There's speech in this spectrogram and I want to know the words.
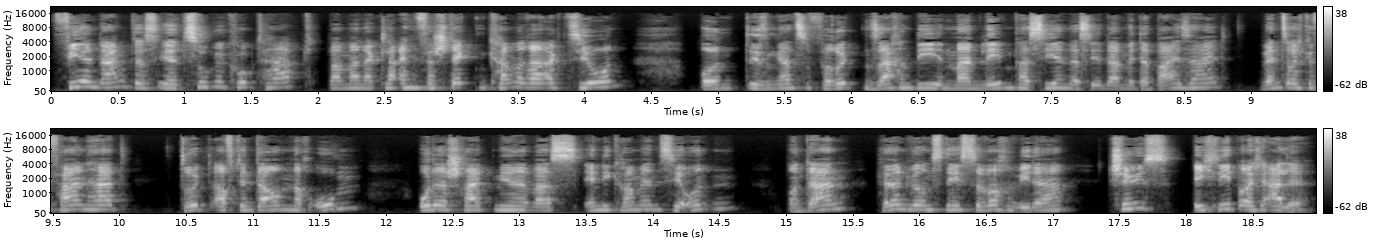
Vielen Dank, dass ihr zugeguckt habt bei meiner kleinen versteckten Kameraaktion und diesen ganzen verrückten Sachen, die in meinem Leben passieren, dass ihr da mit dabei seid. Wenn es euch gefallen hat, drückt auf den Daumen nach oben oder schreibt mir was in die Comments hier unten. Und dann hören wir uns nächste Woche wieder. Tschüss, ich liebe euch alle.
